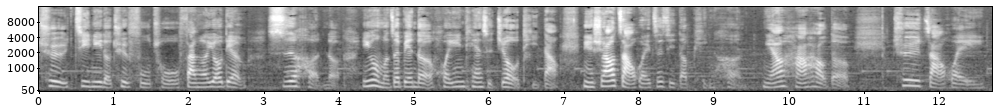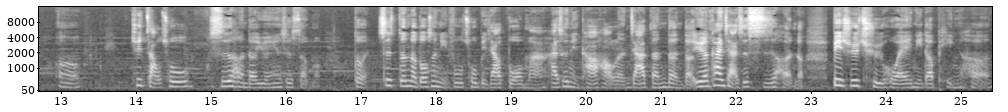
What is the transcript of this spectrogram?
去尽力的去付出，反而有点失衡了。因为我们这边的回应天使就有提到，你需要找回自己的平衡，你要好好的去找回，嗯、呃，去找出失衡的原因是什么？对，是真的都是你付出比较多吗？还是你讨好人家等等的？因为看起来是失衡了，必须取回你的平衡。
